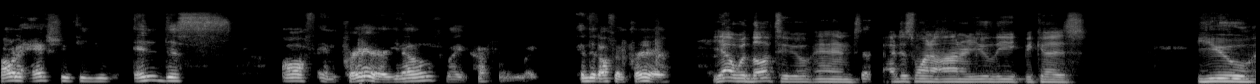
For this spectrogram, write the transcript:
I want to ask you, can you end this off in prayer? You know, like I like end it off in prayer. Yeah, I would love to, and I just want to honor you, Leek, because you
